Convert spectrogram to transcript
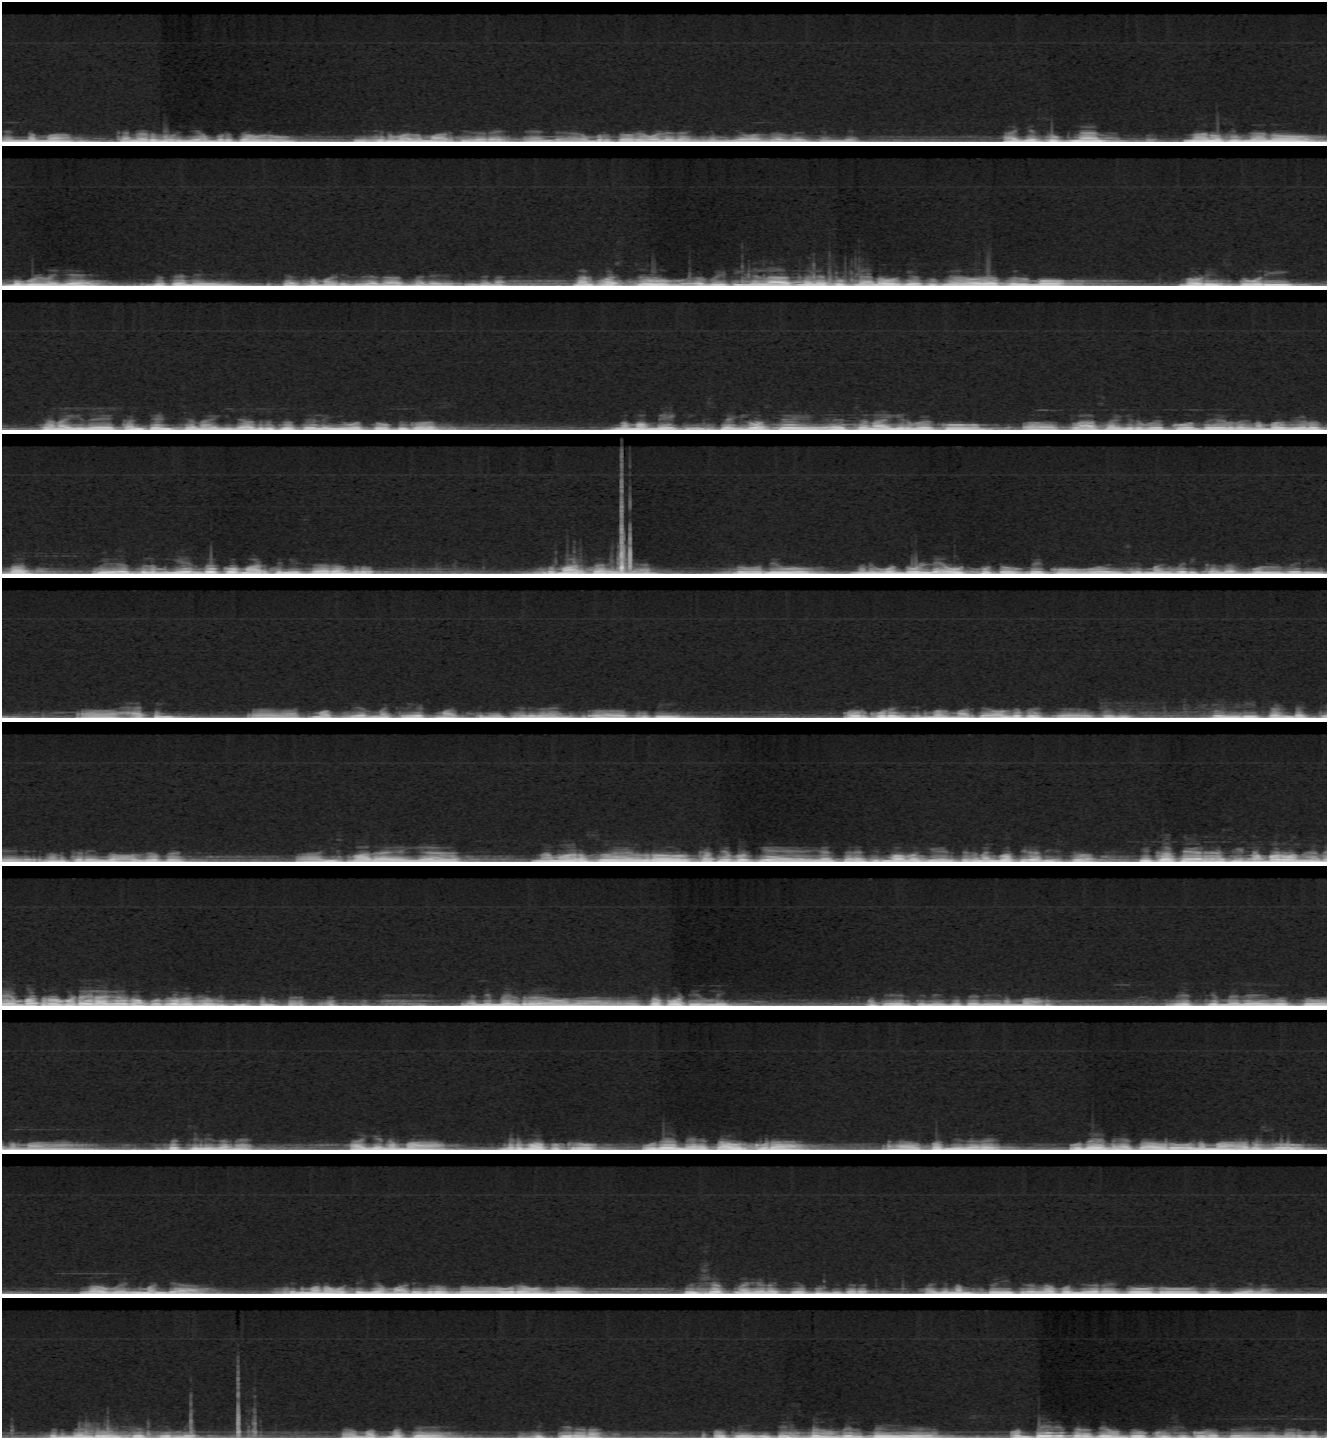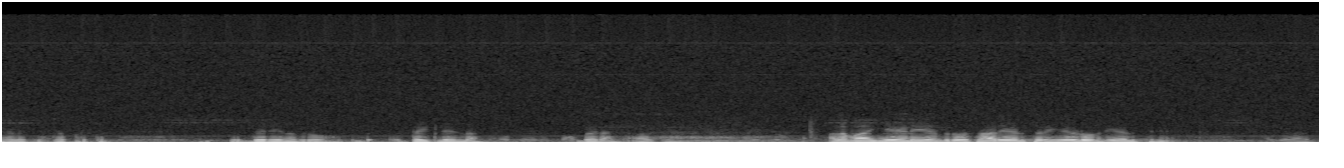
And ನಮ್ಮ ಕನ್ನಡದ ಹುಡುಗಿ ಅಮೃತ ಅವರು ಈ ಸಿನಿಮಾಲ್ಲಿ ಮಾಡ್ತಿದ್ದಾರೆ. ಆ್ಯಂಡ್ ಅಮೃತ ಅವರೇ ಒಳ್ಳೆಯದಾಗಿ ನಿಮಗೆ ಆಲ್ ದ ಬೆಸ್ಟ್ ನಿಮಗೆ. ಹಾಗೆ ಸುಜ್ಞಾನ್, ನಾನು ಸುಜ್ಞಾನು ಮುಗುಳ್ನಗೆ ಜೊತೆಯಲ್ಲಿ ಕೆಲಸ ಮಾಡಿದ್ವಿ. ಅದಾದಮೇಲೆ ಇದನ್ನು, ನಾನು ಫಸ್ಟು ಮೀಟಿಂಗೆಲ್ಲ ಆದಮೇಲೆ ಸುಜ್ಞಾನ್ ಅವ್ರಿಗೆ, ಸುಜ್ಞಾನ್ ಅವರ ಫಿಲ್ಮು ನೋಡಿ ಸ್ಟೋರಿ ಚೆನ್ನಾಗಿದೆ ಕಂಟೆಂಟ್ ಚೆನ್ನಾಗಿದೆ. ಅದ್ರ ಜೊತೆಯಲ್ಲಿ ಇವತ್ತು ಬಿಕಾಸ್ ನಮ್ಮ ಮೇಕಿಂಗ್ ಸ್ಟೈಲು ಅಷ್ಟೇ ಚೆನ್ನಾಗಿರಬೇಕು. ಕ್ಲಾಸ್ ಆಗಿರಬೇಕು ಅಂತ ಹೇಳಿದಾಗ ನಮ್ಮ ರವಿ ಹೇಳೋದು, ಸರ್ ಫಿಲ್ಮ್ಗೆ ಏನು ಬೇಕೋ ಮಾಡ್ತೀನಿ ಸರ್ ಅಂದರು. ಸೊ ಮಾಡ್ತಾರೆ ಈಗ. ಸೊ ನೀವು ನನಗೆ ಒಂದು ಒಳ್ಳೆ ಔಟ್ಪುಟ್ ಬೇಕು. ಈ ಸಿನಿಮಾಗೆ ವೆರಿ ಕಲರ್ಫುಲ್ ವೆರಿ ಹ್ಯಾಪಿ ಅಟ್ಮಾಸ್ಫಿಯರ್ನ ಕ್ರಿಯೇಟ್ ಮಾಡ್ತೀನಿ ಅಂತ ಹೇಳಿದರೆ ಆ್ಯಂಡ್ ಸುದಿ ಅವ್ರು ಕೂಡ ಈ ಸಿನಿಮಾಲಿ ಮಾಡ್ತಾರೆ. ಆಲ್ ದ ಬೆಸ್ಟ್ ಸುದಿ ಸೊ ಇಡೀ ತಂಡಕ್ಕೆ ನನ್ನ ಕಡೆಯಿಂದ ಆಲ್ ದ ಬೆಸ್ಟ್ ಇಷ್ಟು ಮಾತ್ರ. ಈಗ ನಮ್ಮ ಅರಸು ಹೇಳಿದ್ರು, ಕಥೆ ಬಗ್ಗೆ ಹೇಳ್ತಾರೆ, ಸಿನಿಮಾ ಬಗ್ಗೆ ಹೇಳ್ತಾರೆ, ನಂಗೆ ಗೊತ್ತಿರೋದು ಇಷ್ಟು. ಈ ಕಥೆ ಹೇಳಿದ್ರೆ ಸೀನ್ ನಂಬರ್ ಒಂದರಿಂದ ಎಂಬತ್ತರವರೆಗೂ ಡೈಲಾಗ್ ಹೇಳ್ಕೊಂಡು ಕೂತ್ಕೋಬೇಕಾಗುತ್ತೆ ನಾನು ನಿಮ್ಮೆಲ್ಲರ ಒಂದು ಸಪೋರ್ಟ್ ಇರಲಿ ಅಂತ ಹೇಳ್ತೀನಿ. ಜೊತೇಲಿ ನಮ್ಮ ವೇದಿಕೆ ಮೇಲೆ ಇವತ್ತು ನಮ್ಮ ಸಚಿನ್ ಇದ್ದಾನೆ. ಹಾಗೆ ನಮ್ಮ ನಿರ್ಮಾಪಕರು ಉದಯ್ ಮೆಹ್ತಾ ಅವರು ಕೂಡ ಬಂದಿದ್ದಾರೆ. ಉದಯ್ ಮೆಹ್ತಾ ಅವರು ನಮ್ಮ ಅರಸು ಲವ್ ಇನ್ ಮಂಡ್ಯ ಸಿನಿಮಾನ ಒಟ್ಟಿಗೆ ಮಾಡಿದರು. ಸೊ ಅವರ ಒಂದು ವಿಷಸ್ನ ಹೇಳೋಕ್ಕೆ ಬಂದಿದ್ದಾರೆ. ಹಾಗೆ ನಮ್ಮ ಸ್ನೇಹಿತರೆಲ್ಲ ಬಂದಿದ್ದಾರೆ, ಗೌಡ್ರು, ಜಗ್ಗಿ ಎಲ್ಲ. ಸೊ ನಿಮ್ಮೆಲ್ಲರೂ ವಿಷಸ್ ಇರಲಿ. ಮತ್ತೆ ಮತ್ತೆ ಸಿಗ್ತಿರೋಣ okay this film will be ಒಂದು ಬೇರೆ ಥರದ್ದೇ ಒಂದು ಖುಷಿ ಕೊಡುತ್ತೆ ಎಲ್ಲರಿಗೂ ಅಂತ ಹೇಳೋಕ್ಕೆ ಇಷ್ಟಪಡ್ತೀನಿ. ಬೇರೆ ಏನಾದರೂ ಟೈಟ್ಲ್ ಇಲ್ಲ? ಬೇಡ? ಓಕೆ ಅಲ್ಲಮ್ಮ, ಹೇಳಿ ಅಂದರು ಸಾರಿ ಹೇಳ್ತಾರೆ, ಹೇಳು ಅಂದರೆ ಹೇಳ್ತೀನಿ.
